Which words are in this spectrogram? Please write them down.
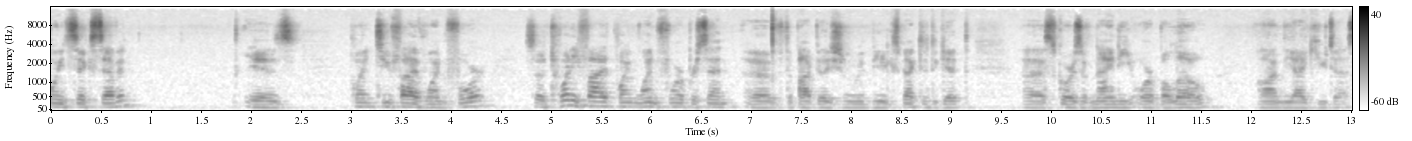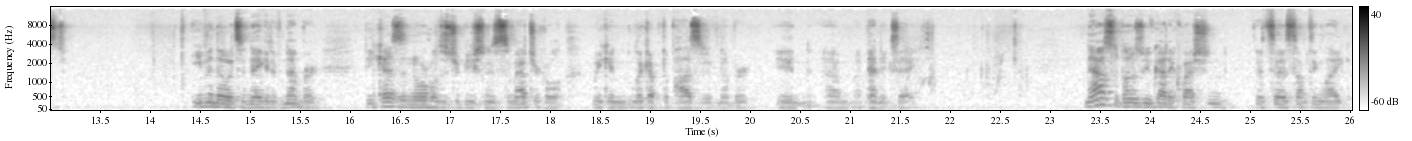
0.67 is 0.2514. So 25.14% of the population would be expected to get uh, scores of 90 or below on the IQ test. Even though it's a negative number, because the normal distribution is symmetrical, we can look up the positive number in um, Appendix A. Now suppose we've got a question that says something like,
